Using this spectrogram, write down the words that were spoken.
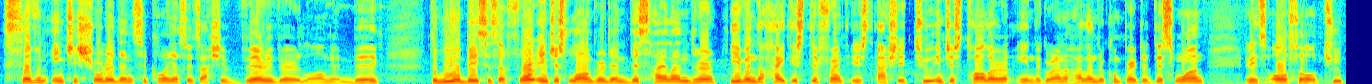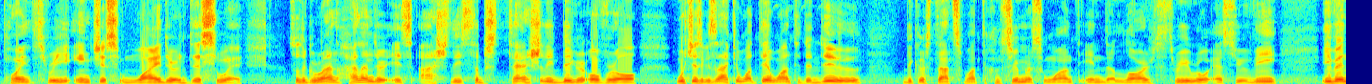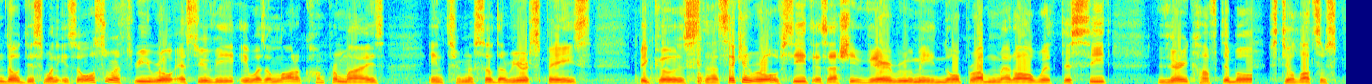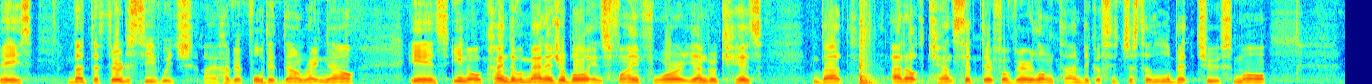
7 inches shorter than Sequoia, so it's actually very, very long and big. The wheelbase is 4 inches longer than this Highlander. Even the height is different. It's actually 2 inches taller in the Grand Highlander compared to this one. And it's also 2.3 inches wider this way. So the Grand Highlander is actually substantially bigger overall, which is exactly what they wanted to do because that's what the consumers want in the large three-row SUV. Even though this one is also a three-row SUV, it was a lot of compromise in terms of the rear space because the second row of seat is actually very roomy, no problem at all with this seat. Very comfortable, still lots of space. But the third seat, which I have it folded down right now, is you know kind of manageable and it's fine for younger kids, but adult can't sit there for a very long time because it's just a little bit too small.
